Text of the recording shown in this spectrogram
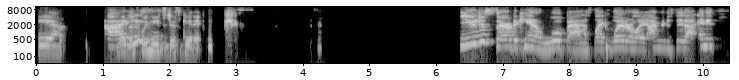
yeah. I just, we need to just get it. You just served a can of whoop ass, like literally. I'm going to say that. And it's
